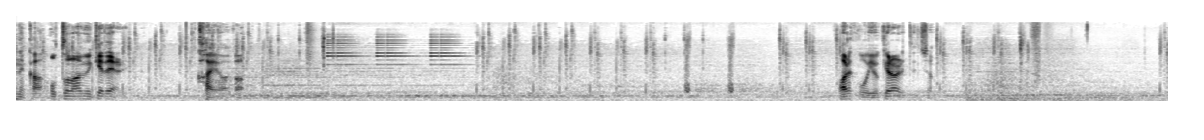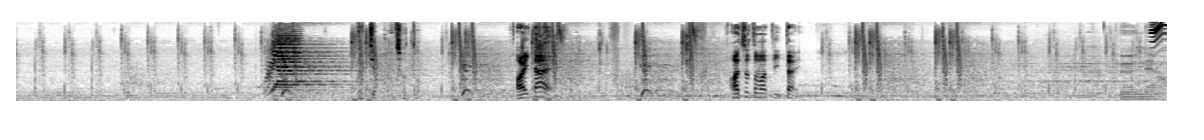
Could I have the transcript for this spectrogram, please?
なんか大人向けだよね。会話が。あれこう避けられてるじゃん。ちょちょっと。あ痛い。あちょっと待って痛い。胸マ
